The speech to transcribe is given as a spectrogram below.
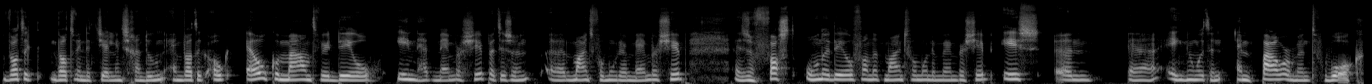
wat, ik, wat we in de challenge gaan doen en wat ik ook elke maand weer deel in het membership. Het is een uh, Mindful Moeder membership. Het is een vast onderdeel van het Mindful Moeder membership. Is een, uh, ik noem het een empowerment walk.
